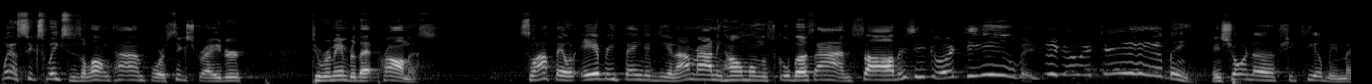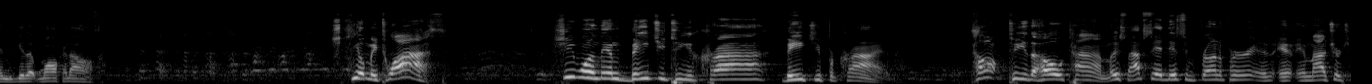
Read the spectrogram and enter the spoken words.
Well, six weeks is a long time for a sixth grader to remember that promise. So I failed everything again. I'm riding home on the school bus. I'm sobbing. She's going to kill me. She's going to me. And sure enough, she killed me and made me get up and walk it off. She killed me twice. She one of them beat you till you cry, beat you for crying. talk to you the whole time. Listen, I've said this in front of her in, in, in my church.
